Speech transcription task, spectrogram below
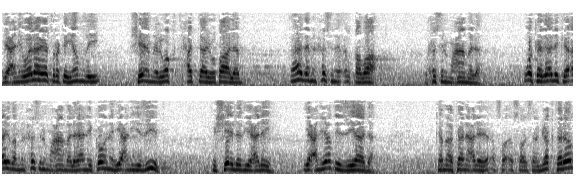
يعني ولا يترك يمضي شيء من الوقت حتى يطالب. فهذا من حسن القضاء وحسن المعاملة. وكذلك أيضا من حسن المعاملة يعني كونه يعني يزيد في الشيء الذي عليه يعني يعطي زيادة. كما كان عليه الصلاة والسلام يقترض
